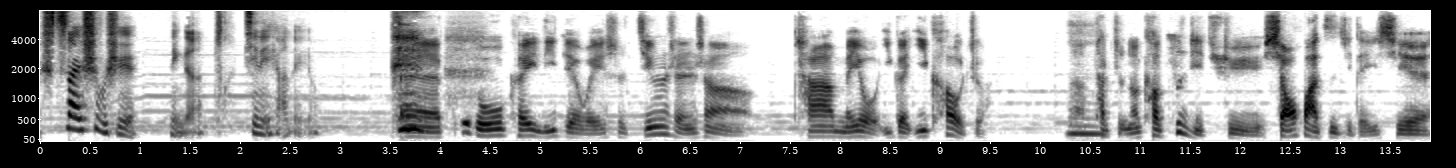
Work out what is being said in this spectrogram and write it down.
算是不是那个心理上的一种。呃，孤独可以理解为是精神上他没有一个依靠者，啊，他只能靠自己去消化自己的一些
